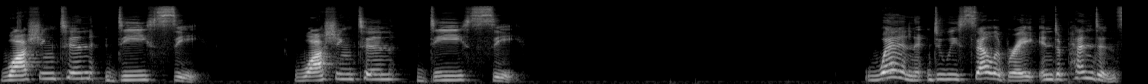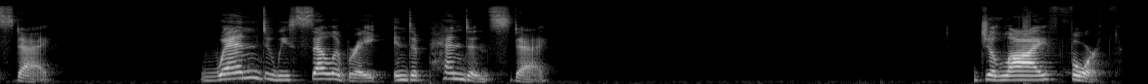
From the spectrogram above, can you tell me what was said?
Washington, D.C. Washington, D.C. When do we celebrate Independence Day? When do we celebrate Independence Day? July 4th.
